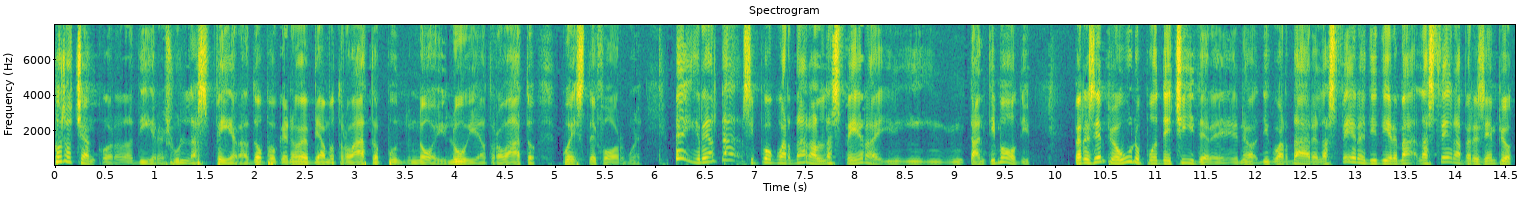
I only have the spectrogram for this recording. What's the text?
Cosa c'è ancora da dire sulla sfera dopo che noi abbiamo trovato, appunto, noi, lui ha trovato queste formule? Beh, in realtà si può guardare alla sfera in, in, in tanti modi. Per esempio uno può decidere no, di guardare la sfera e di dire ma la sfera per esempio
